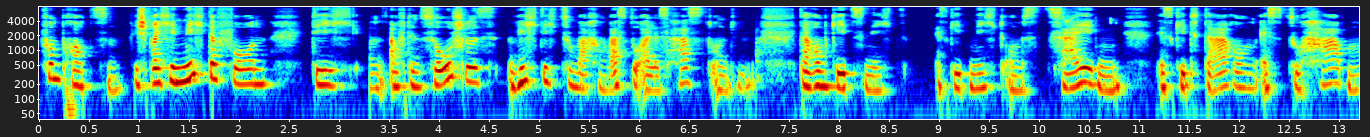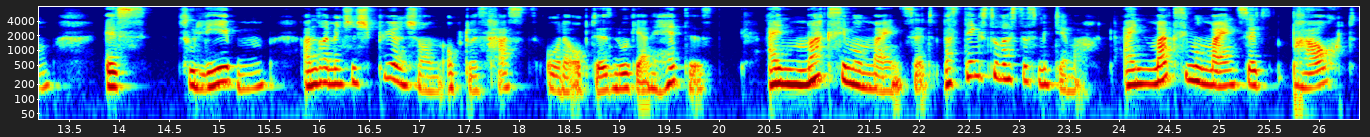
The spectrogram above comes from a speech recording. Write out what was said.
vom Protzen, ich spreche nicht davon, dich ähm, auf den Socials wichtig zu machen, was du alles hast, und darum geht's nicht. Es geht nicht ums Zeigen, es geht darum, es zu haben, es zu leben. Andere Menschen spüren schon, ob du es hast oder ob du es nur gerne hättest. Ein Maximum-Mindset. Was denkst du, was das mit dir macht? Ein Maximum-Mindset braucht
